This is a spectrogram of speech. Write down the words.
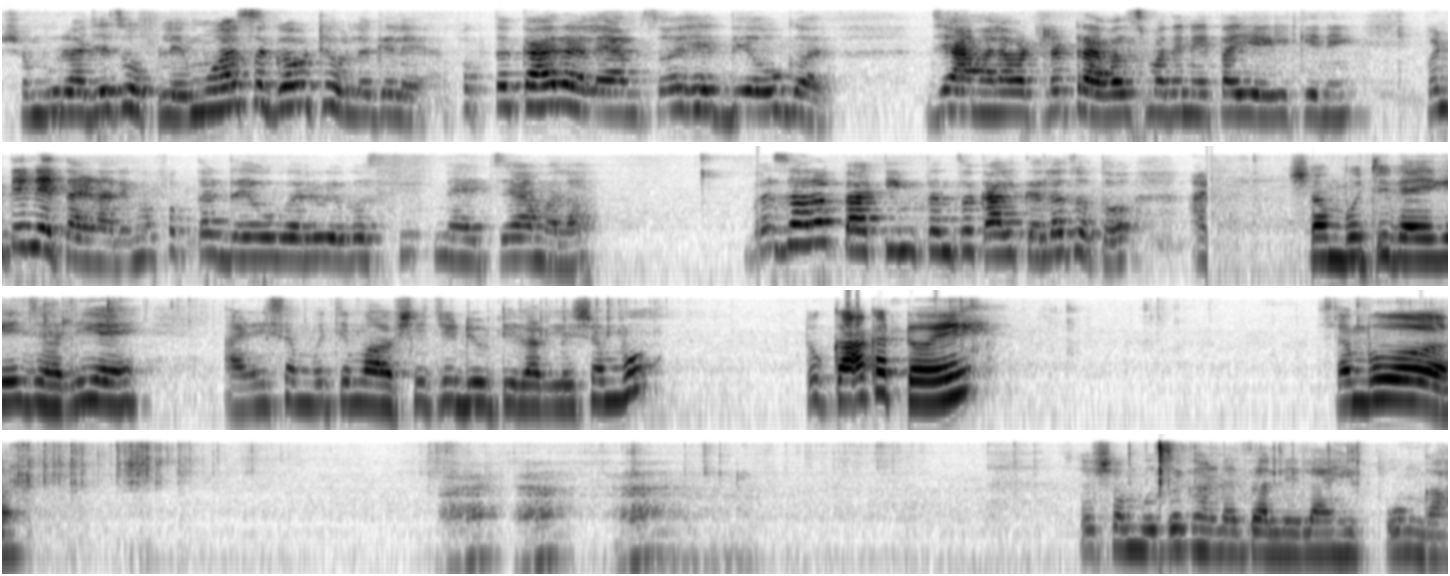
शंभूराजे झोपले. मुळात सगळं ठेवलं गेलं आहे फक्त काय राहिलं आहे आमचं? हे देवघर. जे आम्हाला वाटलं ट्रॅव्हल्समध्ये नेता येईल की नाही पण ते नेता येणार आहे. मग फक्त देवघर व्यवस्थित न्यायचे आम्हाला. बस झालं. पॅकिंग त्यांचं काल केलंच होतं. आणि शंभूची गाई गाई झाली आहे. आणि शंभूची मावशीची ड्युटी लागली. शंभू तू का कटतोय शंभू! तर शंभूचं खाणं चाललेलं आहे पोंगा.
